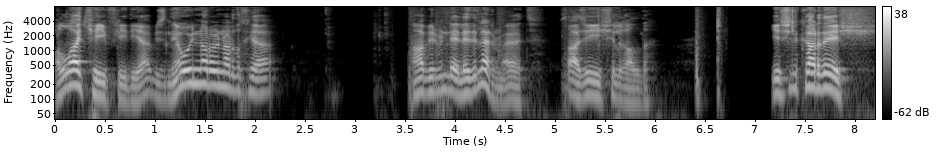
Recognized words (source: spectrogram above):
Vallahi keyifliydi ya. Biz ne oyunlar oynardık ya. Aha birbirini elediler mi? Evet. Sadece yeşil kaldı. Yeşil kardeş.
